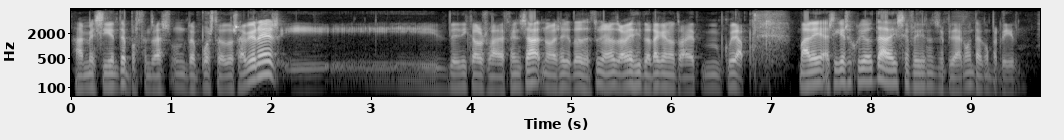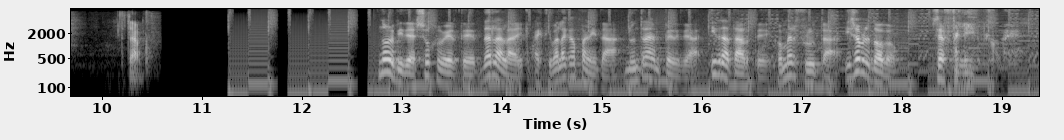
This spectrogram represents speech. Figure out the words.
al mes siguiente pues tendrás un repuesto de dos aviones y dedícalos a la defensa, no ser que te destruyan otra vez y te ataquen otra vez, mm, cuidado, ¿vale? Así que y se feliz, no se cuenta, compartir. Chao. No olvides suscribirte, darle a like, activar la campanita, no entrar en pérdida, hidratarte, comer fruta y sobre todo, ser feliz, joder.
